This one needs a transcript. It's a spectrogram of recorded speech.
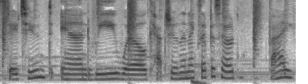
stay tuned and we will catch you in the next episode. Bye.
